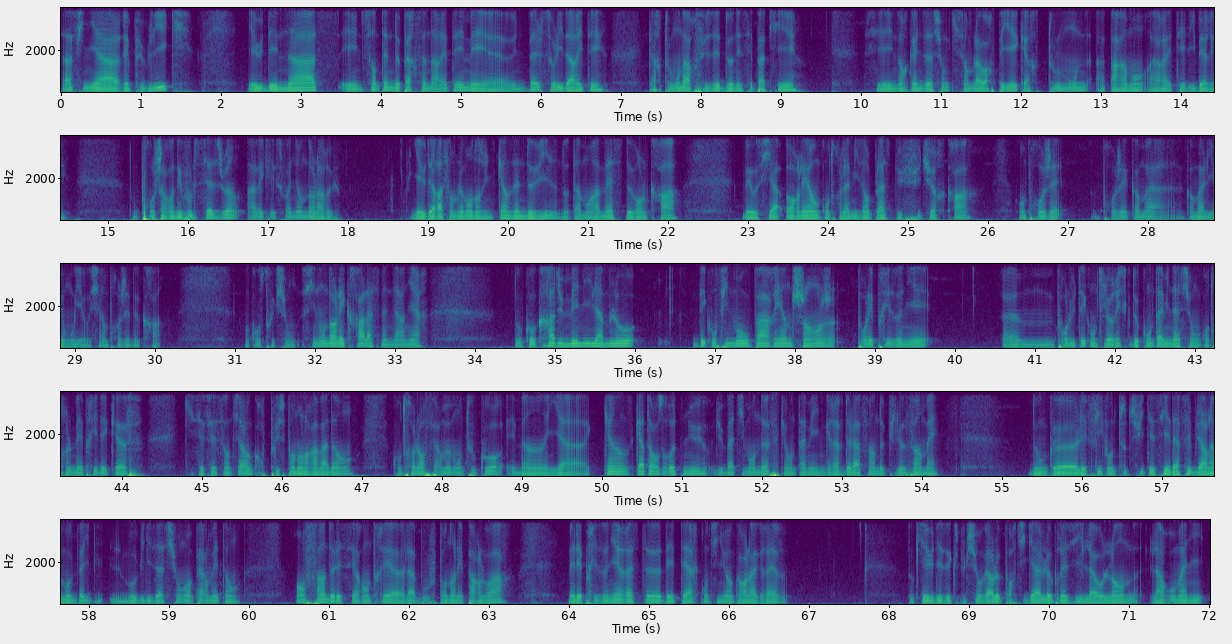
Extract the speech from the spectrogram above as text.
Ça a fini à République, il y a eu des NAS et une centaine de personnes arrêtées, mais euh, une belle solidarité, car tout le monde a refusé de donner ses papiers. C'est une organisation qui semble avoir payé, car tout le monde apparemment a été libéré. Donc prochain rendez-vous le 16 juin avec les soignantes dans la rue. Il y a eu des rassemblements dans une quinzaine de villes, notamment à Metz devant le CRA, mais aussi à Orléans contre la mise en place du futur CRA en projet, projet comme à, Lyon où il y a aussi un projet de CRA en construction. Sinon dans les CRA la semaine dernière, donc au CRA du Ménil-Amelot, déconfinement ou pas, rien ne change pour les prisonniers. Euh, pour lutter contre le risque de contamination, contre le mépris des keufs, qui s'est fait sentir encore plus pendant le ramadan, contre l'enfermement tout court, eh ben, il y a 15, 14 retenus du bâtiment neuf qui ont entamé une grève de la faim depuis le 20 mai. Donc euh, les flics ont tout de suite essayé d'affaiblir la mobi- mobilisation en permettant enfin de laisser rentrer euh, la bouffe pendant les parloirs. Mais les prisonniers restent euh, déter, continuent encore la grève. Donc il y a eu des expulsions vers le Portugal, le Brésil, la Hollande, la Roumanie.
